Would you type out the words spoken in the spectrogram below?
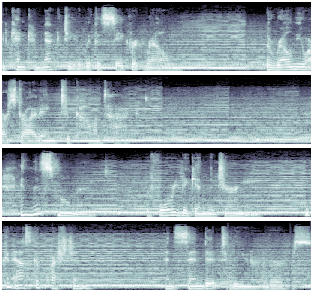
it can connect you with the sacred realm, the realm you are striving to contact. This moment, before we begin the journey, you can ask a question and send it to the universe.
